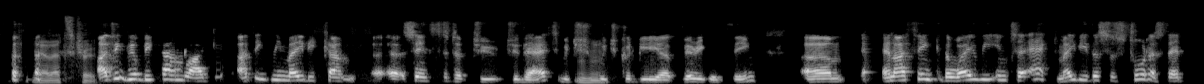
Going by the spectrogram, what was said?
yeah, that's true. I think we'll become like, I think we may become uh, sensitive to, to that, which, mm-hmm. which could be a very good thing. Um, and I think the way we interact, maybe this has taught us that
